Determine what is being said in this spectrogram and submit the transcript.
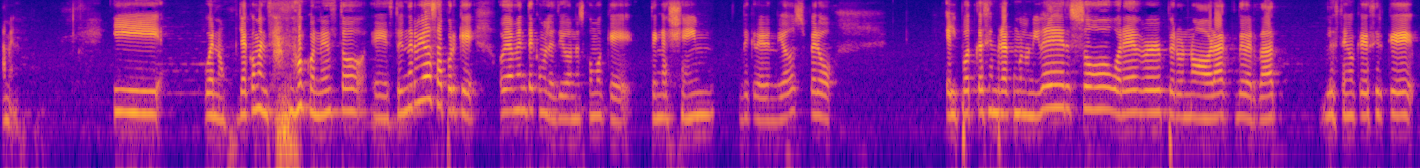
Amén. Y bueno, ya comenzando con esto, eh, estoy nerviosa porque obviamente, como les digo, no es como que tenga shame de creer en Dios, pero el podcast siempre era como el universo, whatever, pero no, ahora de verdad les tengo que decir que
